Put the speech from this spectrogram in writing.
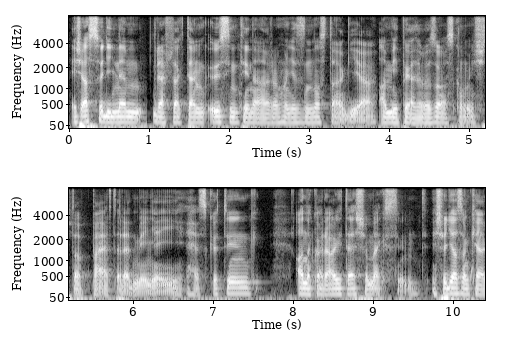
És az, hogy így nem reflektálunk őszintén arra, hogy ez a nosztalgia, amit például az olasz kommunista párt eredményeihez kötünk, annak a realitása megszűnt. És hogy azon kell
